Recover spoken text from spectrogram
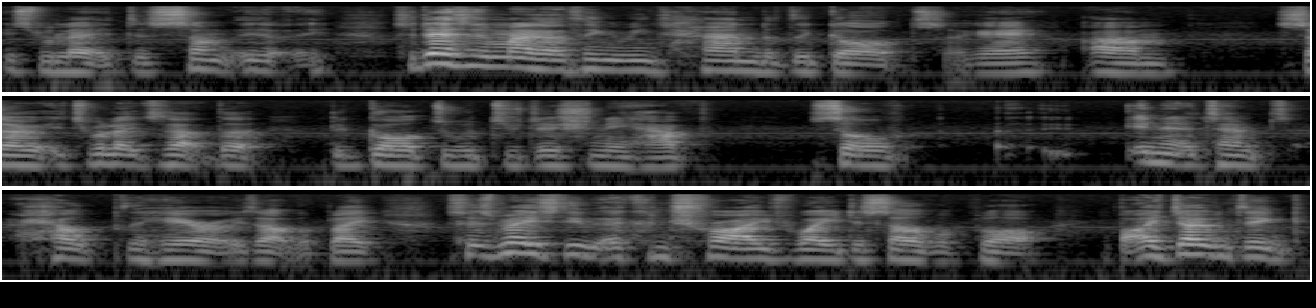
is related to something. So Deus Ex Machina, I think, means hand of the gods. Okay, um, so it's related to that that the gods would traditionally have sort of, uh, in an attempt, to help the heroes out of the play. So it's basically a contrived way to solve a plot. But I don't think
